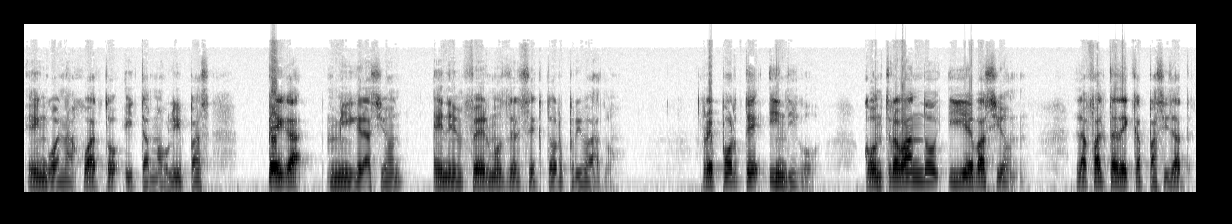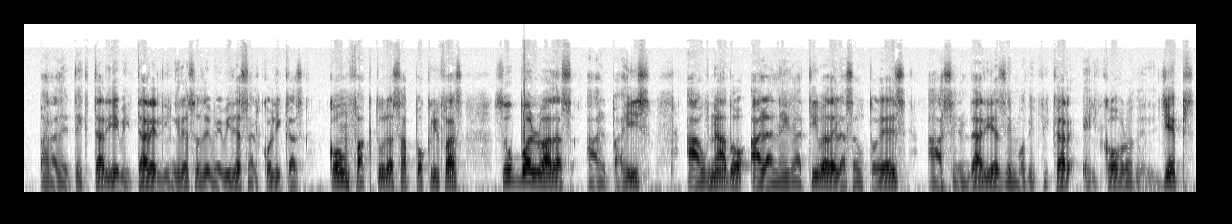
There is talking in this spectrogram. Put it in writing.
en Guanajuato y Tamaulipas. Pega migración en enfermos del sector privado. Reporte Índigo. Contrabando y evasión. La falta de capacidad para detectar y evitar el ingreso de bebidas alcohólicas con facturas apócrifas subvaluadas al país, aunado a la negativa de las autoridades hacendarias de modificar el cobro del IEPS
